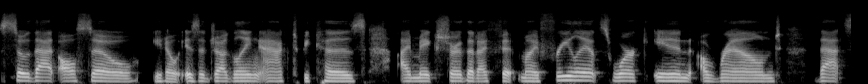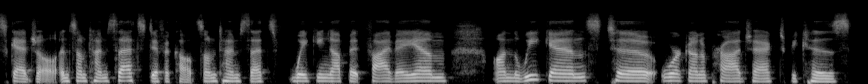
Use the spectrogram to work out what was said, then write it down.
So that also you know is a juggling act because i make sure that i fit my freelance work in around that schedule and sometimes that's difficult. Sometimes that's waking up at 5 a.m on the weekends to work on a project because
